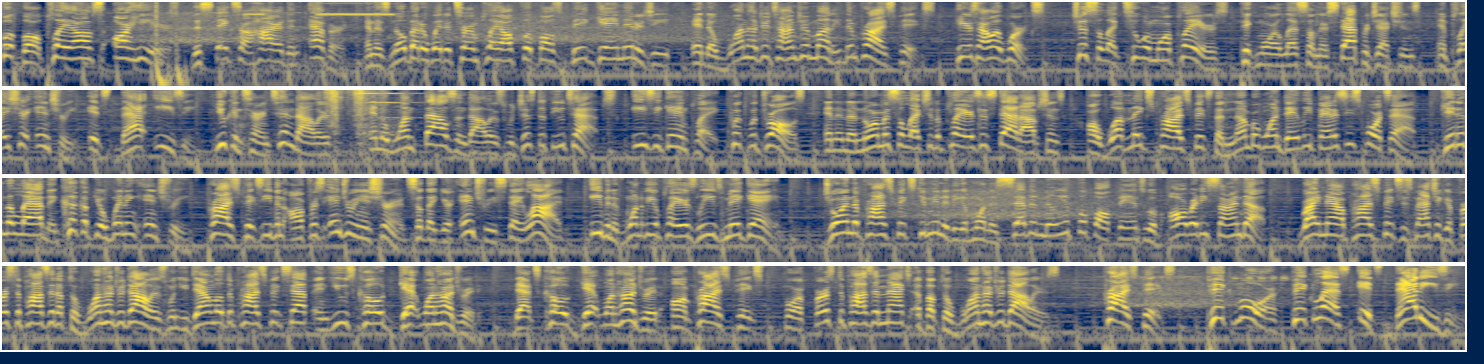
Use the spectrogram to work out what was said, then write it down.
Football playoffs are here. The stakes are higher than ever, and there's no better way to turn playoff football's big game energy into 100 times your money than prize picks. Here's how it works. Just select two or more players, pick more or less on their stat projections, and place your entry. It's that easy. You can turn $10 into $1,000 with just a few taps. Easy gameplay, quick withdrawals, and an enormous selection of players and stat options are what makes Prize Picks the number one daily fantasy sports app. Get in the lab and cook up your winning entry. Prize Picks even offers injury insurance so that your entries stay live, even if one of your players leaves mid game. Join the Prize Picks community of more than 7 million football fans who have already signed up. Right now, Prize Picks is matching your first deposit up to $100 when you download the Prize Picks app and use code GET100. That's code GET100 on Prize Picks for a first deposit match of up to $100. Prize Picks. Pick more, pick less. It's that easy.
